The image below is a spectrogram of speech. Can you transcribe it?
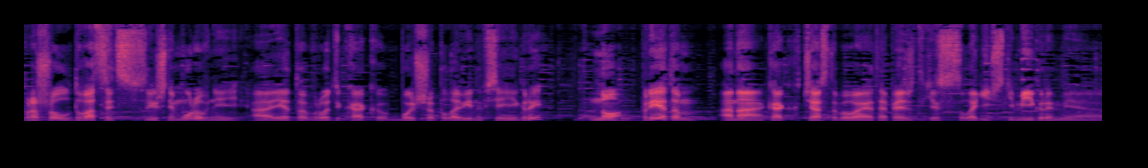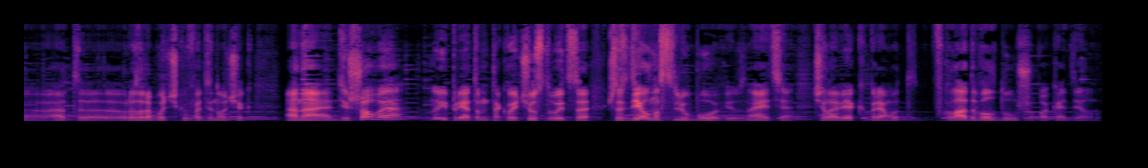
прошел 20 с лишним уровней, а это вроде как больше половины всей игры. Но при этом она, как часто бывает, опять же таки, с логическими играми э, от э, разработчиков-одиночек, она дешевая, ну и при этом такое чувствуется, что сделано с любовью, знаете. Человек прям вот вкладывал душу, пока делал.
